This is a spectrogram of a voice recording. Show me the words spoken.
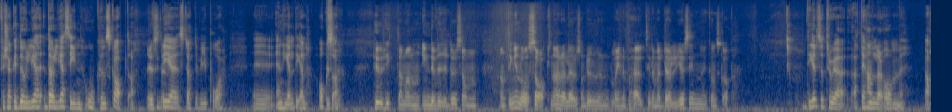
försöker dölja, dölja sin okunskap. Då. Just För det. det stöter vi ju på eh, en hel del också. Hur hittar man individer som antingen då saknar eller som du var inne på här, till och med döljer sin kunskap? Dels så tror jag att det handlar om, ja,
